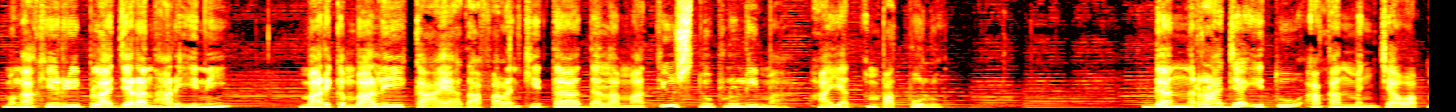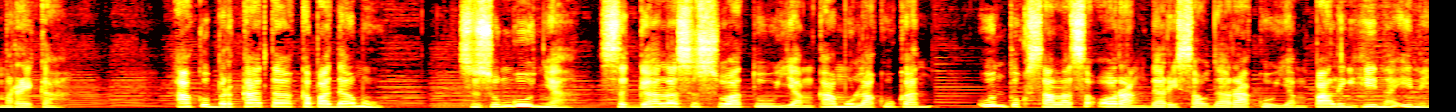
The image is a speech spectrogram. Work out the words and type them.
Mengakhiri pelajaran hari ini, mari kembali ke ayat hafalan kita dalam Matius 25 ayat 40. Dan raja itu akan menjawab mereka, Aku berkata kepadamu, sesungguhnya segala sesuatu yang kamu lakukan untuk salah seorang dari saudaraku yang paling hina ini,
